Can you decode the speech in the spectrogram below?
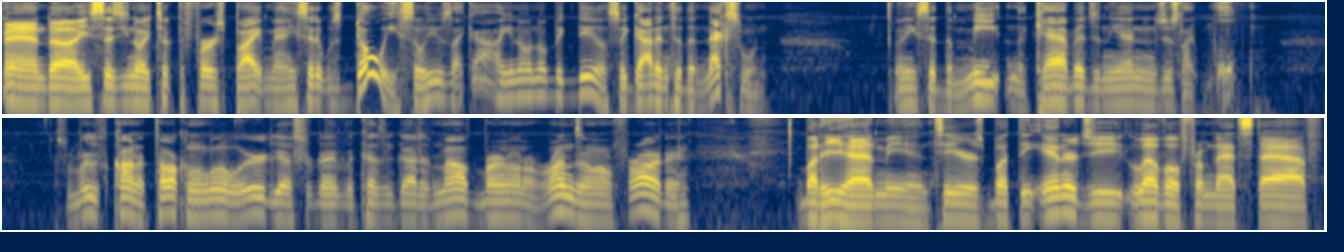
And uh, he says, you know, he took the first bite, man. He said it was doughy, so he was like, ah, you know, no big deal. So he got into the next one, and he said the meat and the cabbage and the onions just like. Whoop. So we was kind of talking a little weird yesterday because he got his mouth burned on a runza on Friday but he had me in tears. But the energy level from that staff,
